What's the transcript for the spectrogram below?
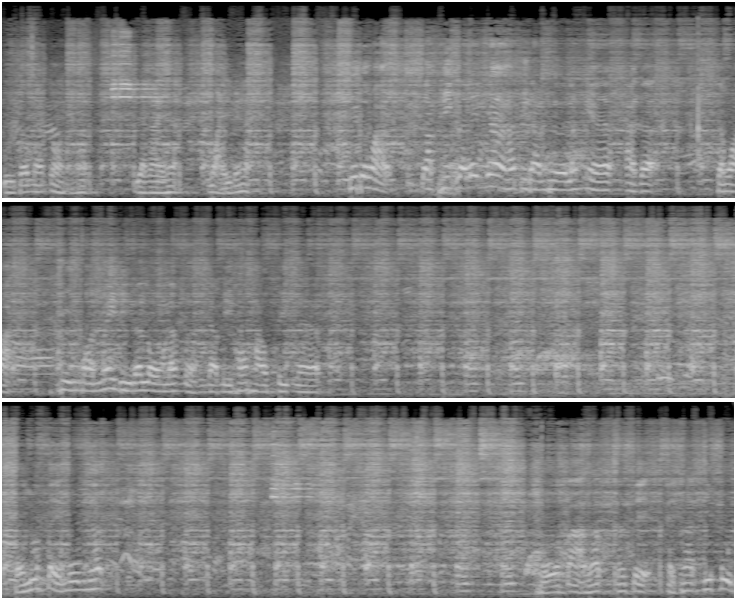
ดูเจ้าแม็กก่อนนะครับยังไงฮะไหวไหมฮะคือจังหวะจะพลิกแล้วเล่นยากครับซีดานเทิร์นแล้วเนี่ยอาจจะจังหวะคืนบอลไม่ดีแล้วลงแล้วเหมือนจะมีข้อเท้าพลิกนะครับเป็นลูกเตะมุมครับ โชตาครับนักเตะสัญชาติญี่ปุ่น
